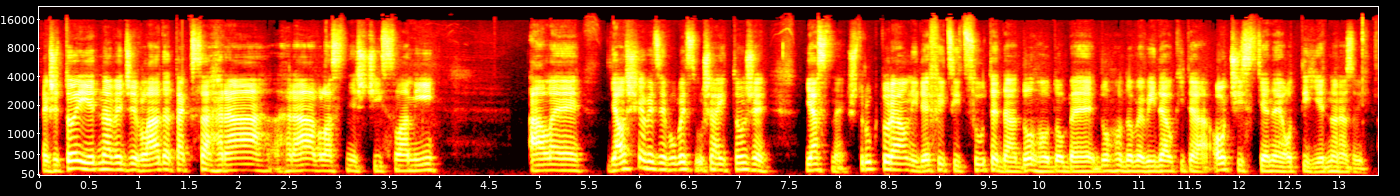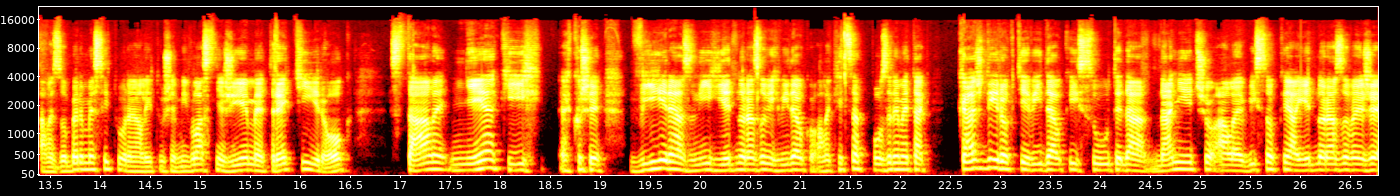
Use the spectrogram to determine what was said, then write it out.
Takže to je jedna vec, že vláda tak sa hrá, hrá vlastne s číslami, ale ďalšia vec je vôbec už aj to, že jasné, štruktúrálny deficit sú teda dlhodobé, dlhodobé výdavky, teda očistené od tých jednorazových. Ale zoberme si tú realitu, že my vlastne žijeme tretí rok stále nejakých akože výrazných jednorazových výdavkov. Ale keď sa pozrieme, tak každý rok tie výdavky sú teda na niečo, ale vysoké a jednorazové, že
